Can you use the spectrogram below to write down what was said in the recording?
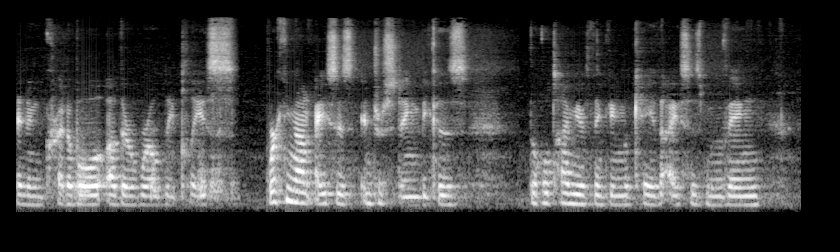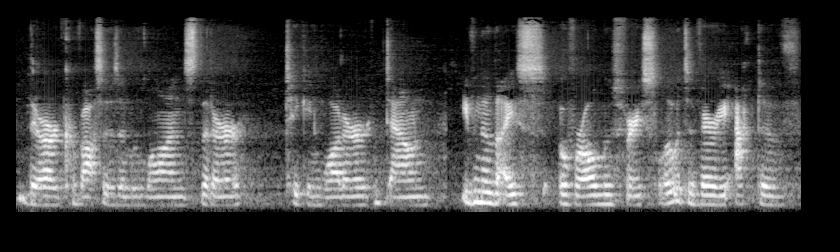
an incredible otherworldly place. Working on ice is interesting because the whole time you're thinking, okay, the ice is moving, there are crevasses and moulins that are taking water down. Even though the ice overall moves very slow, it's a very active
